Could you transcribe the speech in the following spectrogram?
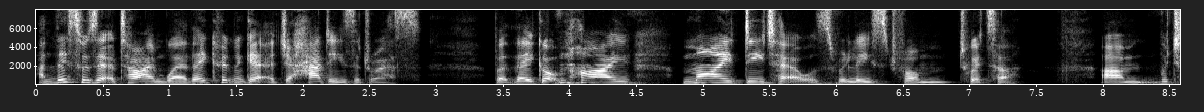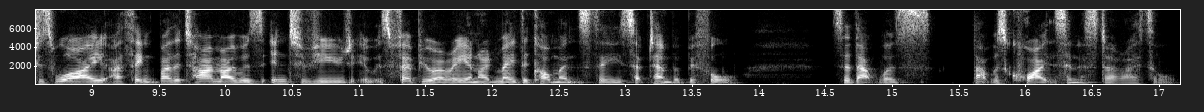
And this was at a time where they couldn't get a jihadi's address, but they got my my details released from Twitter. Um, which is why I think by the time I was interviewed, it was February, and I'd made the comments the September before. So that was that was quite sinister, I thought.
